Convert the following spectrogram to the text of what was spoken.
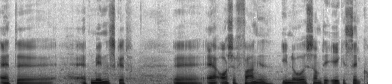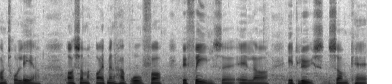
at, øh, at mennesket øh, er også fanget i noget, som det ikke selv kontrollerer, og, som, og at man har brug for befrielse eller et lys, som kan,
